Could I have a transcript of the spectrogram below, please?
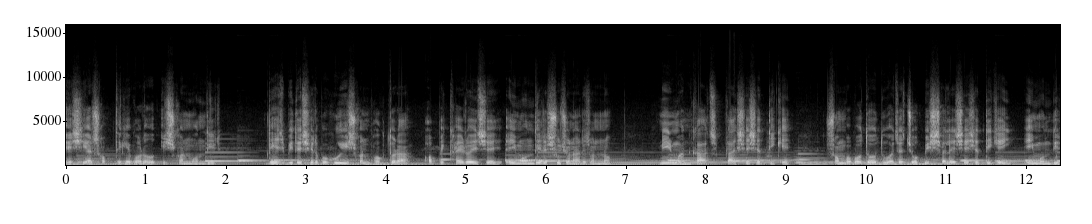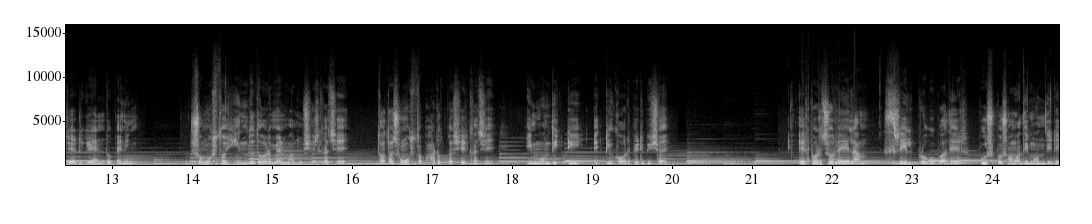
এশিয়ার সবথেকে বড় ইস্কন মন্দির। দেশ বিদেশের বহু ইস্কন ভক্তরা অপেক্ষায় রয়েছে এই মন্দিরের সূচনার জন্য। নির্মাণ কাজ প্রায় শেষের দিকে। সম্ভবত দু হাজার চব্বিশ সালের শেষের দিকেই এই মন্দিরের গ্র্যান্ড ওপেনিং সমস্ত হিন্দু ধর্মের মানুষের কাছে তথা সমস্ত ভারতবাসীর কাছে এই মন্দিরটি একটি গর্বের বিষয়। এরপর চলে এলাম শ্রীল প্রভুপাদের পুষ্প সমাধি মন্দিরে।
